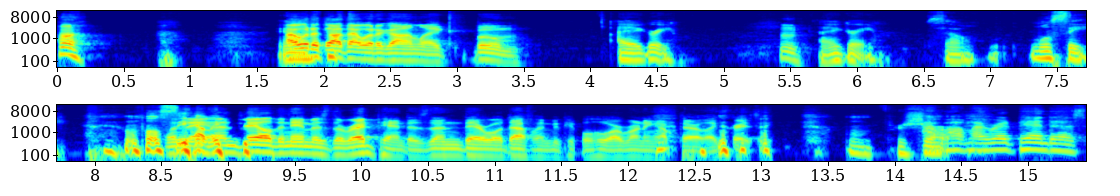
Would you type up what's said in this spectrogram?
Huh. I would have thought that would have gone like boom. I agree. Hmm. I agree. So we'll see. we'll When see they how it unveil the name as the Red Pandas, then there will definitely be people who are running up there like crazy. Mm, for How sure. about my Red Pandas?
